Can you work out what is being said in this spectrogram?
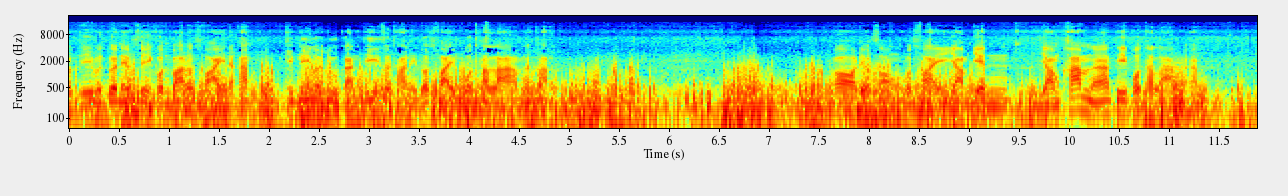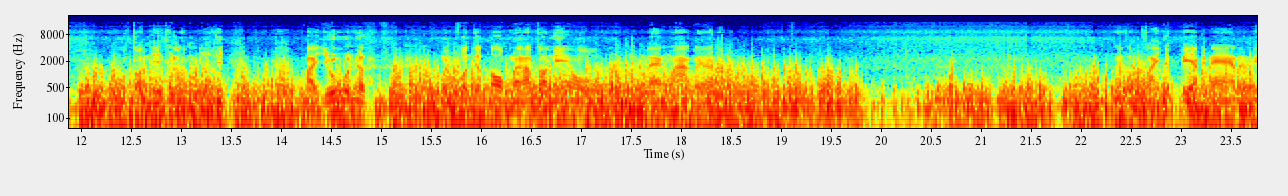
วัสดีเพื่อนๆ FC คนบ้านรถไฟนะครับ คลิปนี้เราอยู่กันที่สถานีรถไฟโพธารามนะครับ ก็เดี๋ยวส่องรถไฟยามเย็นยามค่ำนะที่โพธารามนะครับโอ้ตอนนี้กำลังมีพายุนะเหมือนฝนจะตกนะครับ ตอนนี้โอ้โหแรงมากเลยนะครับสงสัยจะเปียกแน่เลย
